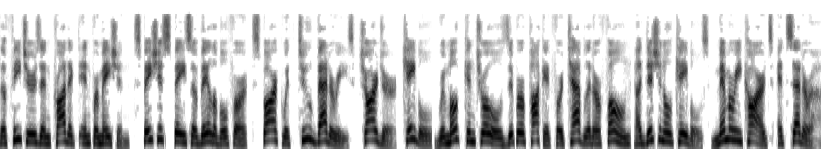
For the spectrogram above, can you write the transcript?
The features and product information, spacious space available for, Spark with two batteries, charger, cable, remote control zipper pocket for tablet or phone, additional cables, memory cards, etc.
